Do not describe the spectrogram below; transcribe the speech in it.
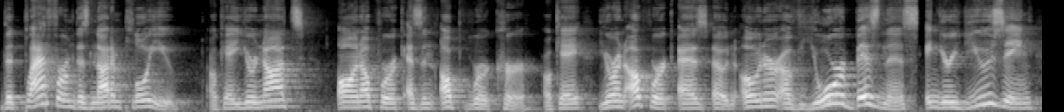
The platform does not employ you, okay? You're not on Upwork as an Upworker, okay? You're on Upwork as an owner of your business and you're using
